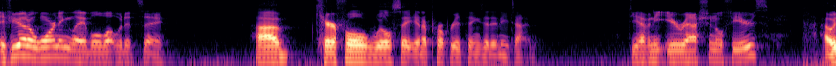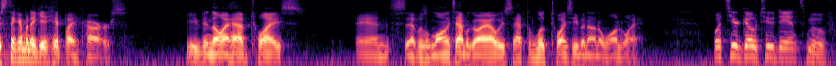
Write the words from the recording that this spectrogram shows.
If you had a warning label, what would it say? Uh, careful, will say inappropriate things at any time. Do you have any irrational fears? I always think I'm gonna get hit by cars, even though I have twice. And that was a long time ago. I always have to look twice, even on a one way. What's your go-to dance move?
